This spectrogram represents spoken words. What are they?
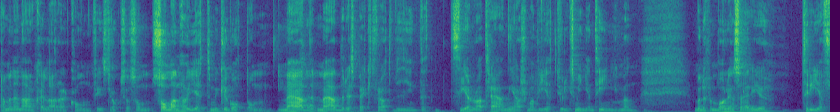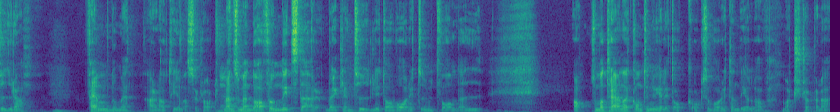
Ja men en Angel Aracon finns det också som, som man hör jättemycket gott om. Med, med respekt för att vi inte ser några träningar så man vet ju liksom ingenting. Men, men uppenbarligen så är det ju tre, fyra, fem då med Arnautena såklart. Ja. Men som ändå har funnits där verkligen tydligt och har varit utvalda i Ja, som har tränat kontinuerligt och också varit en del av matchtrupperna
